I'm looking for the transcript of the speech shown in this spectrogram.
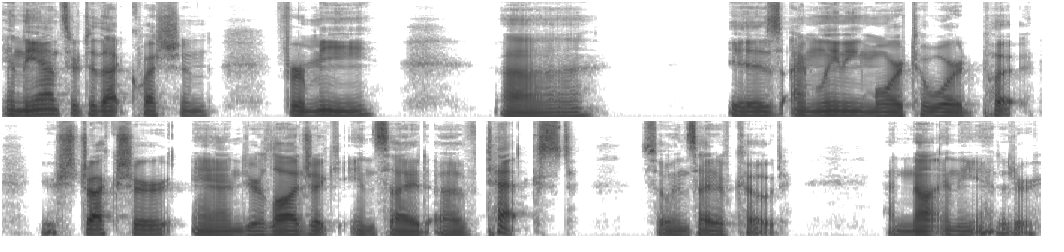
And the answer to that question for me uh, is I'm leaning more toward put your structure and your logic inside of text, so inside of code, and not in the editor.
